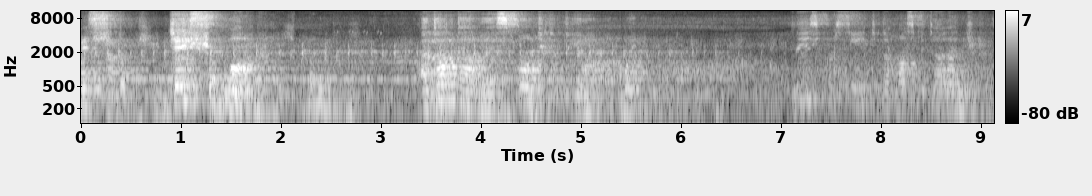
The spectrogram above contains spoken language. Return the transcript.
Mr. Jason Portman. A doctor will escort you to your appointment. Please proceed to the hospital entrance.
